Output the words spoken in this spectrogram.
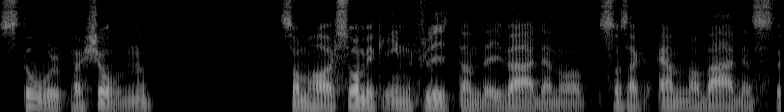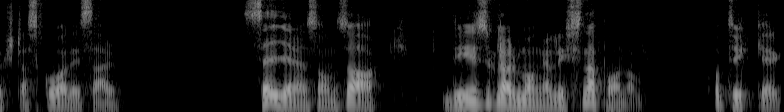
stor person som har så mycket inflytande i världen och som sagt en av världens största skådisar säger en sån sak. Det är ju såklart många lyssnar på honom och tycker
